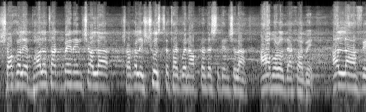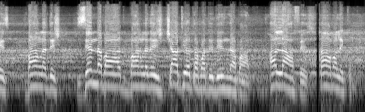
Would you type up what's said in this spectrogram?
সকলে ভালো থাকবেন ইনশাল্লাহ সকলে সুস্থ থাকবেন আপনাদের সাথে ইনশাল্লাহ আবারও দেখা হবে। আল্লাহ হাফেজ। বাংলাদেশ জিন্দাবাদ, বাংলাদেশ জাতীয়তাবাদী জিন্দাবাদ। আল্লাহ হাফেজ। সালাম আলাইকুম।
